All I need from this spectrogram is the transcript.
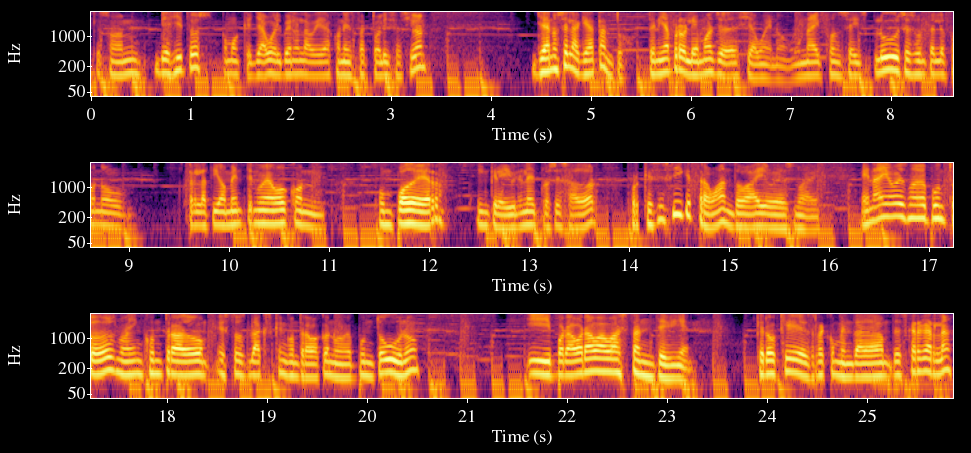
que son viejitos, como que ya vuelven a la vida con esta actualización. Ya no se laguea tanto. Tenía problemas, yo decía, bueno, un iPhone 6 Plus es un teléfono relativamente nuevo con un poder increíble en el procesador, porque se sigue trabando iOS 9. En iOS 9.2 no he encontrado estos lags que encontraba con 9.1 y por ahora va bastante bien. Creo que es recomendada descargarla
